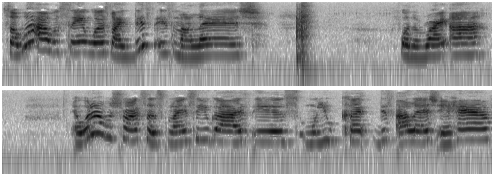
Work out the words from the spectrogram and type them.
So what I was saying was like, this is my lash for the right eye. And what I was trying to explain to you guys is when you cut this eyelash in half,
